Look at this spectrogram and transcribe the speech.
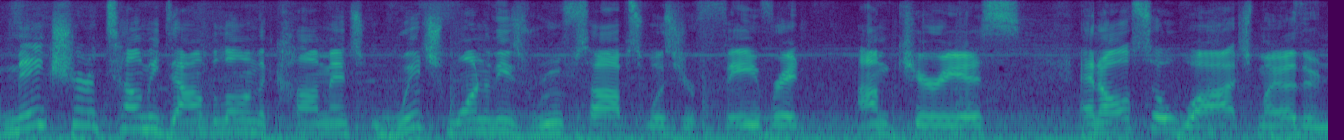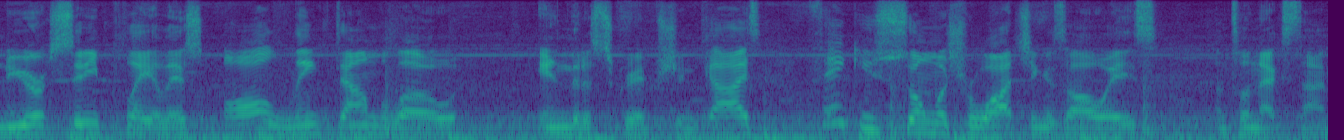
Make sure to tell me down below in the comments which one of these rooftops was your favorite. I'm curious. And also watch my other New York City playlists, all linked down below in the description. Guys, thank you so much for watching as always. Until next time.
